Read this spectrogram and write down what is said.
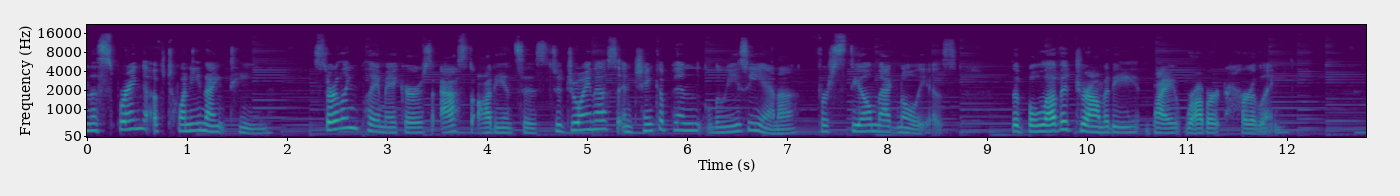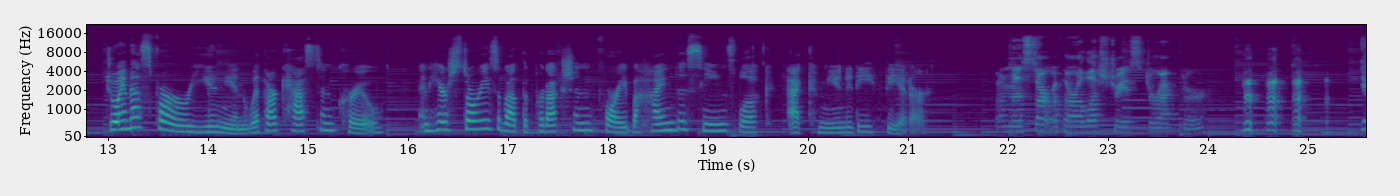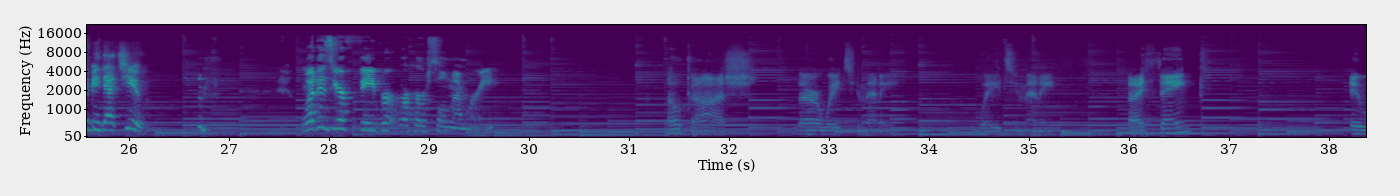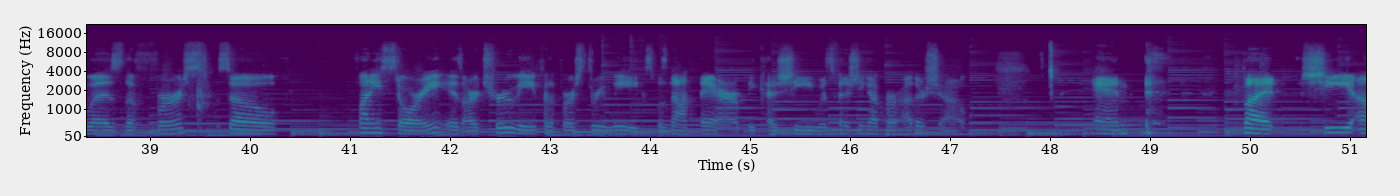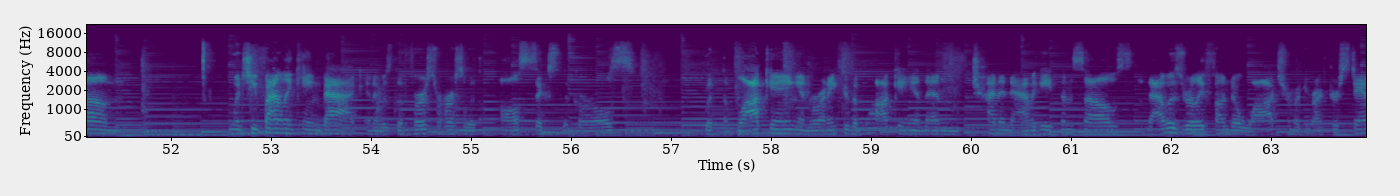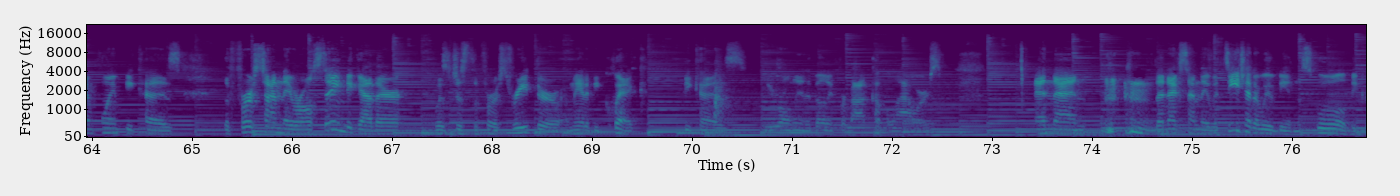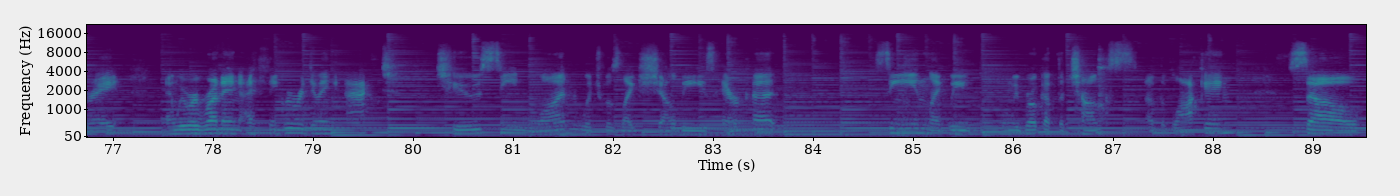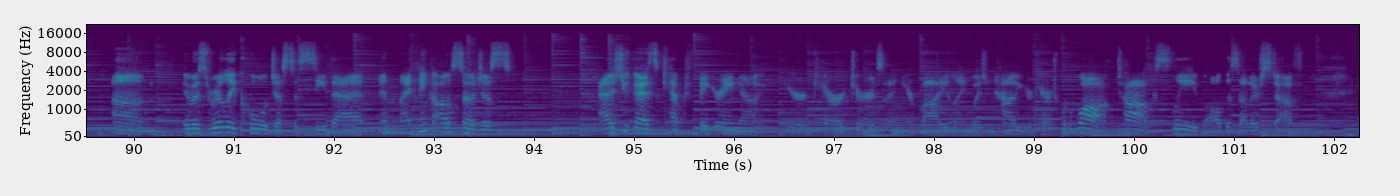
In the spring of 2019, Sterling Playmakers asked audiences to join us in Chinquapin, Louisiana for Steel Magnolias, the beloved dramedy by Robert Harling. Join us for a reunion with our cast and crew and hear stories about the production for a behind the scenes look at community theater. I'm going to start with our illustrious director. Jimmy, that's you. what is your favorite rehearsal memory? Oh gosh, there are way too many. Way too many. But I think it was the first. So, funny story is our Truvy for the first three weeks was not there because she was finishing up her other show. And, but she, um, when she finally came back, and it was the first rehearsal with all six of the girls, with the blocking and running through the blocking and then trying to navigate themselves. That was really fun to watch from a director's standpoint because the first time they were all sitting together was just the first read through, and we had to be quick because we were only in the building for about a couple hours. And then the next time they would see each other, we would be in the school, it'd be great. And we were running, I think we were doing act two, scene one, which was like Shelby's haircut scene. Like we, we broke up the chunks of the blocking. So um, it was really cool just to see that. And I think also just as you guys kept figuring out your characters and your body language and how your character would walk, talk, sleep, all this other stuff,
